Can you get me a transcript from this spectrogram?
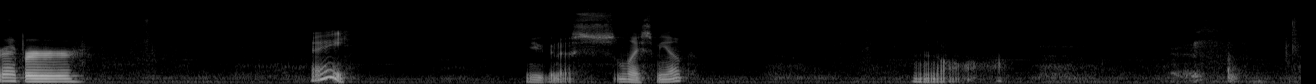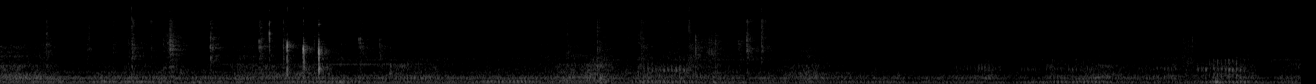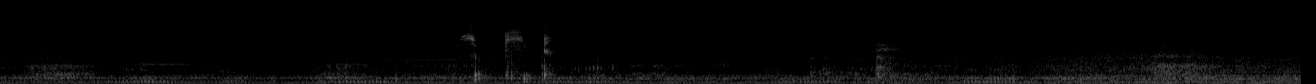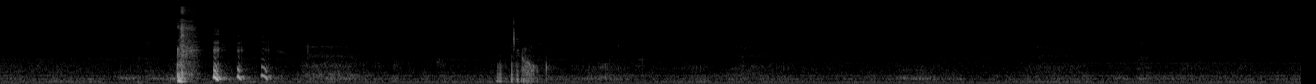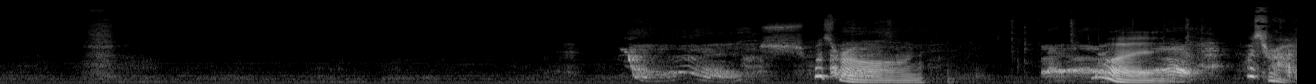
Trapper. Hey. You gonna slice me up? No. What's wrong? What? What's wrong?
